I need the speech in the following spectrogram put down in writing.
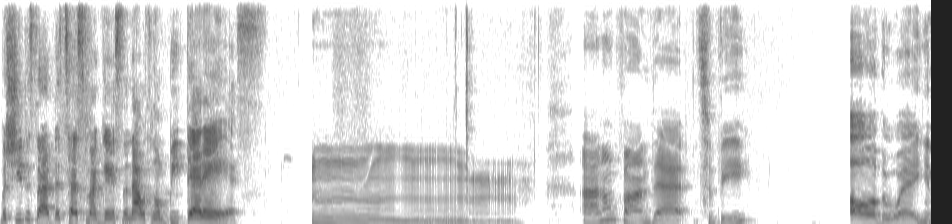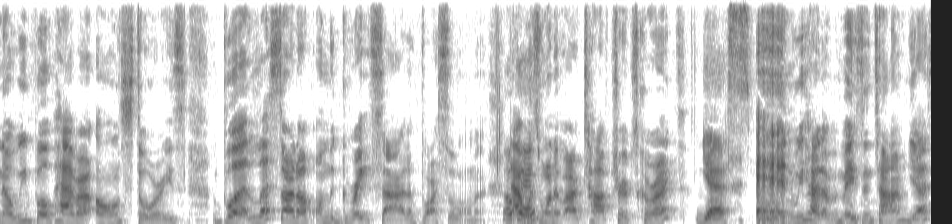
But she decided to test my gangster and I was gonna beat that ass. Mm, I don't find that to be all the way. You know, we both have our own stories. But let's start off on the great side of Barcelona. That was one of our top trips, correct? Yes. And we had an amazing time, yes?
